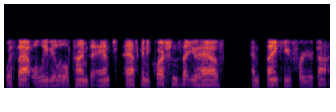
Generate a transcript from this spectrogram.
With that, we'll leave you a little time to ask any questions that you have, and thank you for your time.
